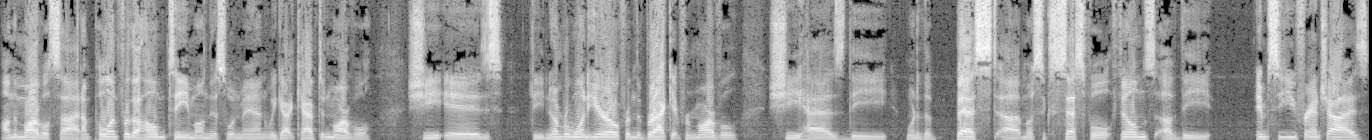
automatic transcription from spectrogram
on the Marvel side, I'm pulling for the home team on this one, man. We got Captain Marvel. She is the number one hero from the bracket for Marvel. She has the one of the best, uh, most successful films of the MCU franchise.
